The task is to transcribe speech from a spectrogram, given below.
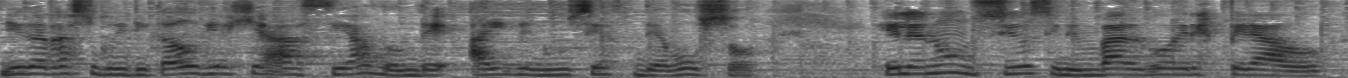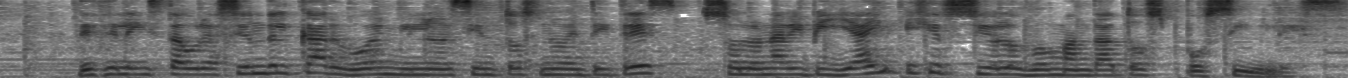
llega tras su criticado viaje a Asia, donde hay denuncias de abuso. El anuncio, sin embargo, era esperado. Desde la instauración del cargo en 1993, solo Navi Pillay ejerció los dos mandatos posibles.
